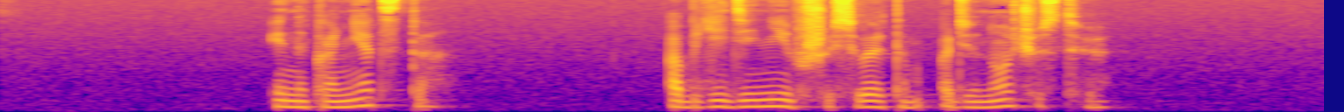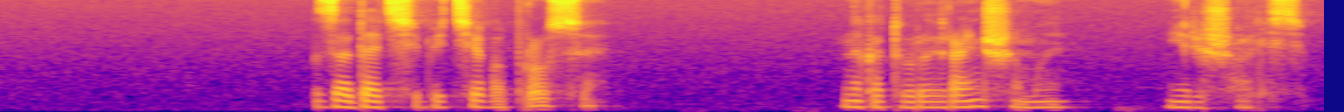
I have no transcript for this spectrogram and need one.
И, наконец-то, объединившись в этом одиночестве, задать себе те вопросы, на которые раньше мы не решались.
